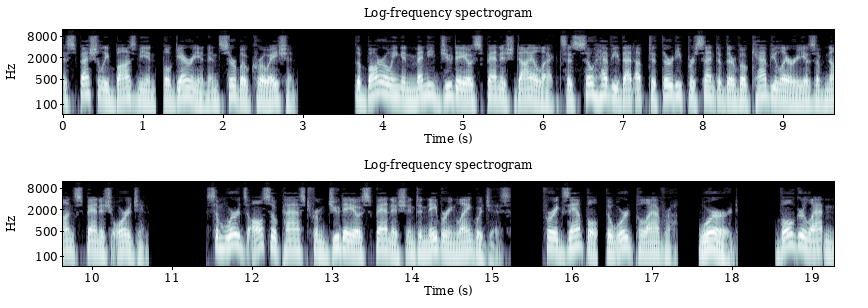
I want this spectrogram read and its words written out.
especially Bosnian, Bulgarian and Serbo-Croatian. The borrowing in many Judeo-Spanish dialects is so heavy that up to 30% of their vocabulary is of non-Spanish origin. Some words also passed from Judeo-Spanish into neighboring languages. For example, the word palavra word, Vulgar Latin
